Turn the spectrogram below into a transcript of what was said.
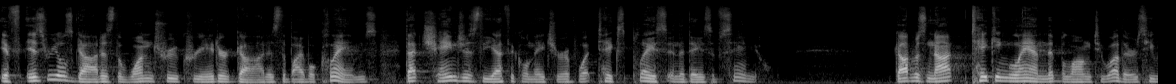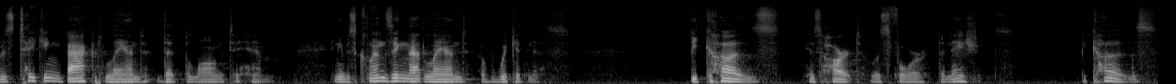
If Israel's God is the one true creator God, as the Bible claims, that changes the ethical nature of what takes place in the days of Samuel. God was not taking land that belonged to others, he was taking back land that belonged to him. And he was cleansing that land of wickedness because his heart was for the nations. Because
